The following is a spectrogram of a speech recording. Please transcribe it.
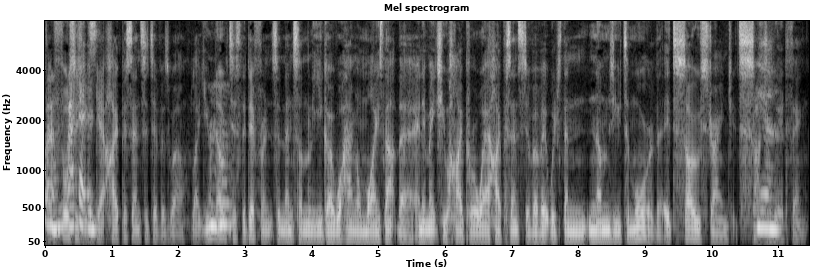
it forces you to get hypersensitive as well. Like you mm-hmm. notice the difference, and then suddenly you go, "Well, hang on, why is that there?" And it makes you hyper aware, hypersensitive of it, which then numbs you to more of it. It's so strange. It's such yeah. a weird thing.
